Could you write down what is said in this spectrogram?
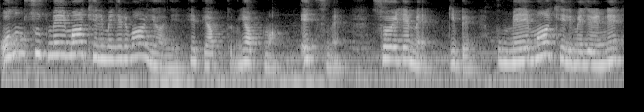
Olumsuz mema kelimeleri var ya hani hep yaptım, yapma, etme, söyleme gibi bu mema kelimelerini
